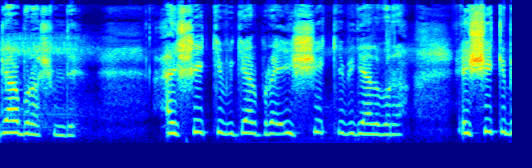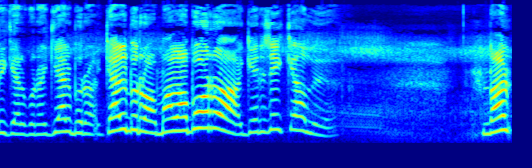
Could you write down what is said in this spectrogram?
Gel bura şimdi. Eşek gibi gel buraya eşek gibi gel bura. Eşek gibi gel bura gel bura gel bura malabora gerizekalı. Lan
